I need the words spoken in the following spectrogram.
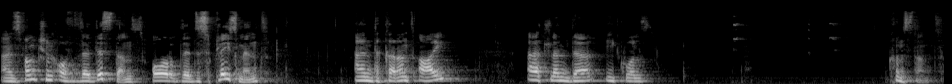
as function of the distance or the displacement and the current I at lambda equals constant.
